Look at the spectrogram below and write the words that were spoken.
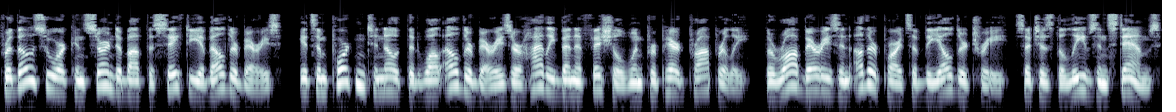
For those who are concerned about the safety of elderberries, it's important to note that while elderberries are highly beneficial when prepared properly, the raw berries and other parts of the elder tree, such as the leaves and stems,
